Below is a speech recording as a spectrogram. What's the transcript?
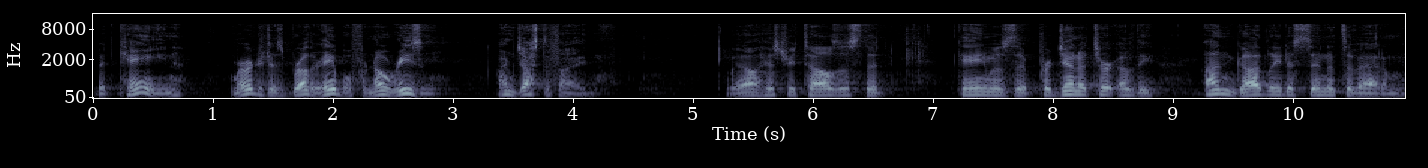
But Cain murdered his brother Abel for no reason. I'm justified. Well, history tells us that Cain was the progenitor of the ungodly descendants of Adam.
